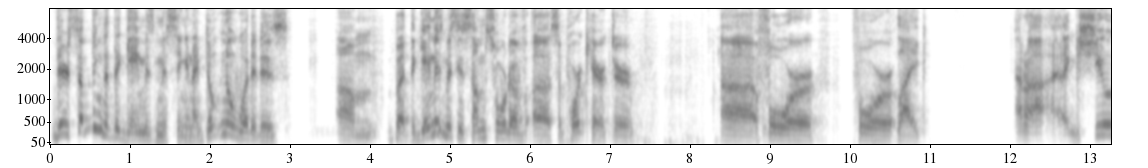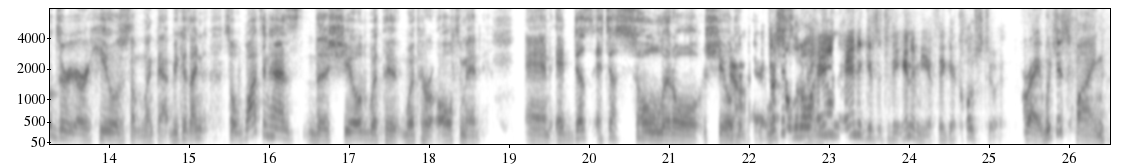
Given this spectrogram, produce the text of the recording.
There's something that the game is missing, and I don't know what it is. Um, but the game is missing some sort of uh, support character uh, for for like I don't know, like shields or, or heals or something like that. Because I so Wattson has the shield with it with her ultimate, and it does it does so little shield Yeah, repair, which just is a little fine. and and it gives it to the enemy if they get close to it right, which is fine.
